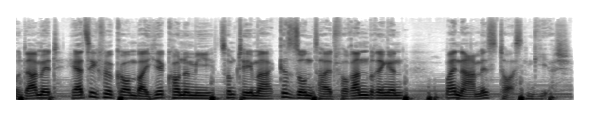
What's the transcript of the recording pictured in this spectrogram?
Und damit herzlich willkommen bei Hearconomy zum Thema Gesundheit voranbringen. Mein Name ist Thorsten Giersch.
